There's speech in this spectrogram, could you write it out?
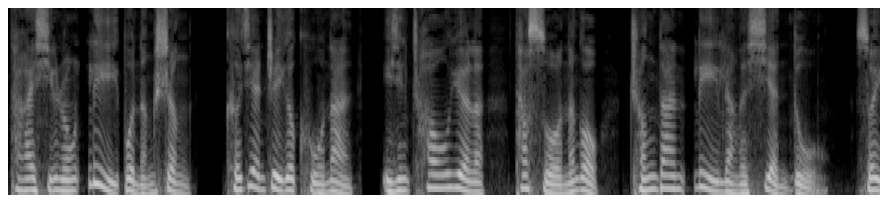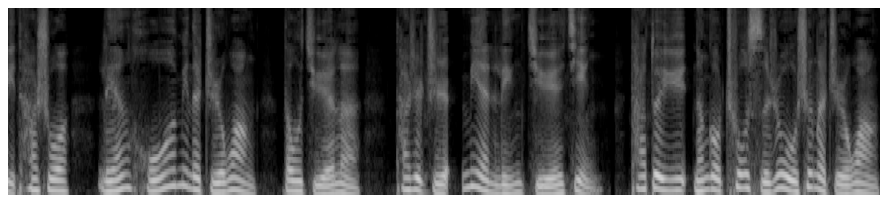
他还形容力不能胜，可见这个苦难已经超越了他所能够承担力量的限度。所以他说，连活命的指望都绝了。他是指面临绝境，他对于能够出死入生的指望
